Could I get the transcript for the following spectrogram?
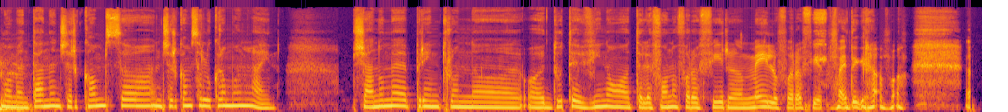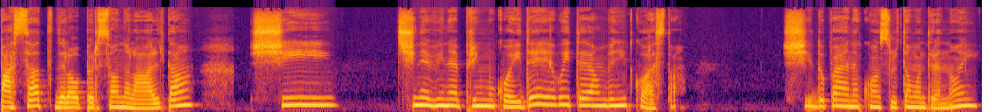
Momentan încercăm să, încercăm să lucrăm online și anume printr-un uh, dute vino, telefonul fără fir, mailul fără fir mai degrabă, pasat de la o persoană la alta și cine vine primul cu o idee, uite, am venit cu asta. Și după aia ne consultăm între noi.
